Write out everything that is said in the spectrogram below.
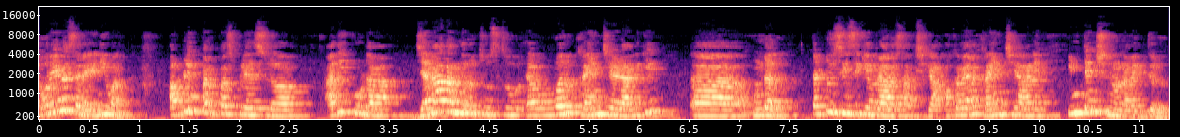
ఎవరైనా సరే ఎనీ వన్ పబ్లిక్ పర్పస్ ప్లేస్లో అది కూడా జనాలందరూ చూస్తూ ఎవ్వరూ క్రైమ్ చేయడానికి ఉండదు. టూ సీసీ కెమెరాల సాక్షిగా ఒకవేళ క్రైమ్ చేయాలని ఇంటెన్షన్ ఉన్న వ్యక్తులు.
